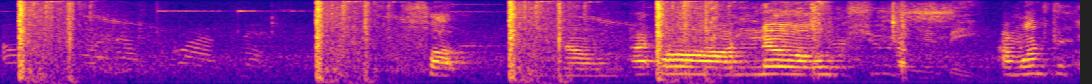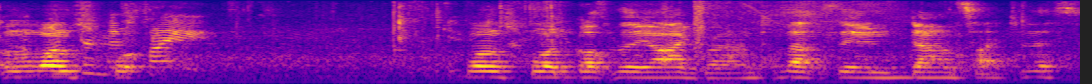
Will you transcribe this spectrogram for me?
Only two of our squads left. Fuck. No. I, oh no. They're shooting at me. I want, the, I And want one them to squad- fight. One squad got the high ground. That's the only downside to this.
